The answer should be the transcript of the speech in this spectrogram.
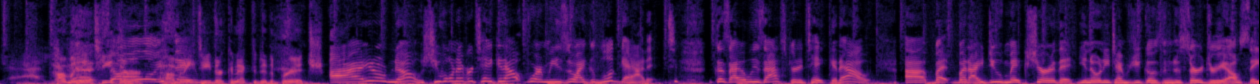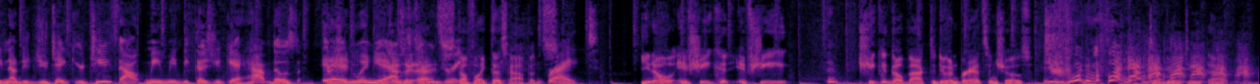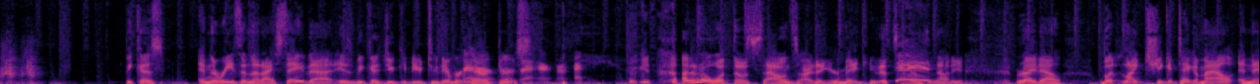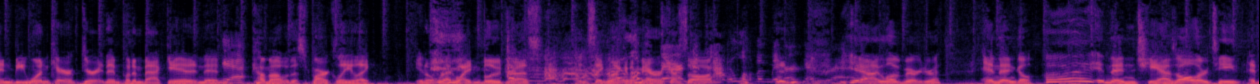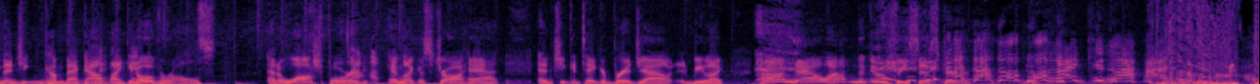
How many teeth So are how many teeth are connected to the bridge? I don't know. She won't ever take it out for me, so I could look at it because I always ask her to take it out. Uh, but but I do make sure that you know anytime she goes into surgery, I'll say, "Now, did you take your teeth out, Mimi? Because you can't have those in when you have surgery." Stuff like this happens, right. You know, if she could, if she, she could go back to doing Branson shows, taking her teeth out. Because, and the reason that I say that is because you can do two different characters. I don't know what those sounds are that you're making. That's coming out of you right now. But like, she could take them out and then be one character, and then put them back in, and then Yeah. come out with a sparkly, like, you know, red, white, and blue dress, and sing like an America American- song. I love American dress. Yeah, I love American Dress. And then go, hi, and then she has all her teeth, and then she can come back out like in overalls and a washboard and like a straw hat, and she can take her bridge out and be like, I'm now, I'm the goofy sister. Oh my god!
